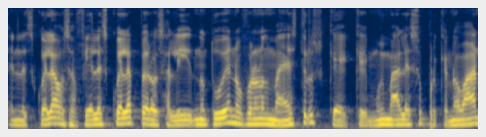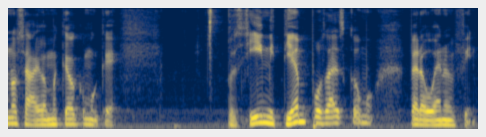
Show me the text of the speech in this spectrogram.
en la escuela, o sea, fui a la escuela, pero salí, no tuve, no fueron los maestros, que, que muy mal eso porque no van, o sea, yo me quedo como que pues sí, mi tiempo, ¿sabes cómo? Pero bueno, en fin.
